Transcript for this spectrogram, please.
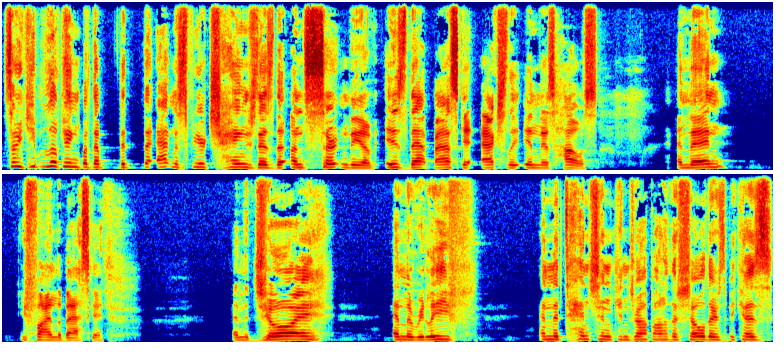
so you keep looking, but the, the, the atmosphere changed as the uncertainty of is that basket actually in this house? And then you find the basket. And the joy and the relief and the tension can drop out of the shoulders because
